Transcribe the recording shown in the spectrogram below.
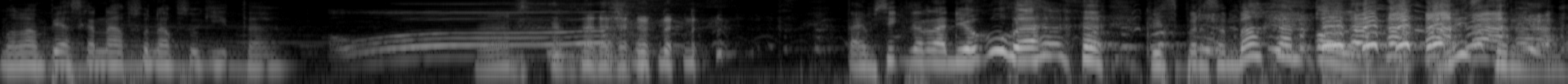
melampiaskan nafsu-nafsu kita. Oh. Time Signal radio gua dipersembahkan oleh Listerine.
